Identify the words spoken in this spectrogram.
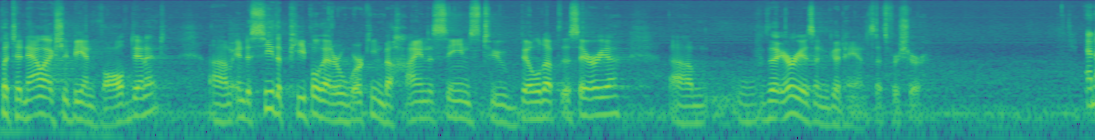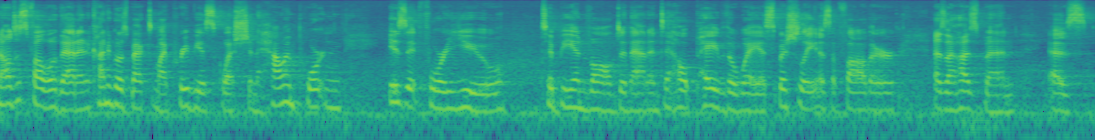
But to now actually be involved in it um, and to see the people that are working behind the scenes to build up this area, um, the area is in good hands, that's for sure. And I'll just follow that, and it kind of goes back to my previous question. How important is it for you to be involved in that and to help pave the way, especially as a father, as a husband, as,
